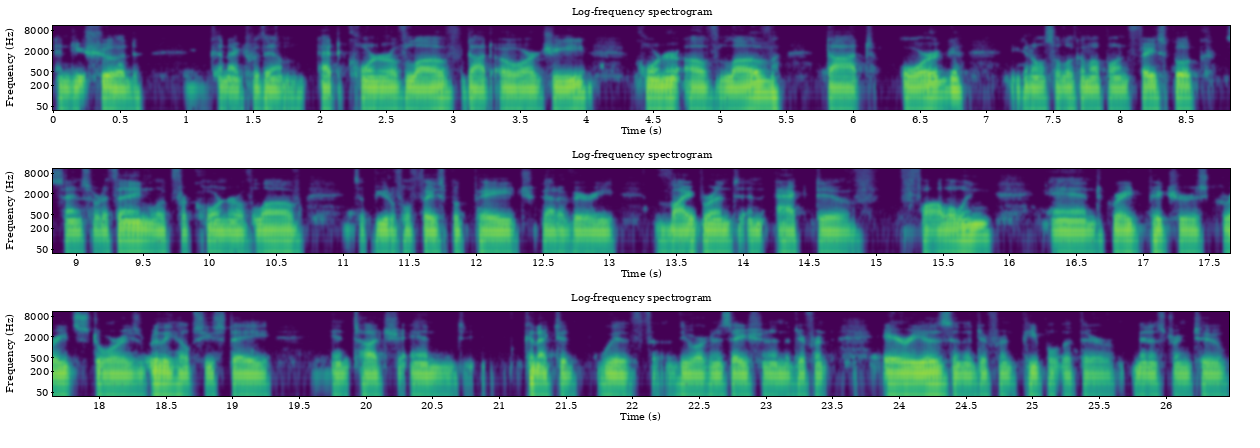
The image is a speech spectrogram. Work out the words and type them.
and you should connect with them at corneroflove.org, corneroflove.org. You can also look them up on Facebook, same sort of thing. Look for Corner of Love. It's a beautiful Facebook page, got a very vibrant and active following, and great pictures, great stories. Really helps you stay in touch and connected with the organization and the different areas and the different people that they're ministering to.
